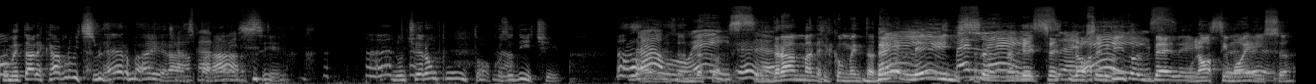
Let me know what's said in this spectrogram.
commentare Karlovic sull'erba era Ciao, spararsi. Non c'era un punto, cosa no. dici? No, no, Bravo, Ace. Il dramma del commentatore. Bell Ace, perché se, l'ho ace. sentito il Bell Ace. Un ottimo eh, Ace.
